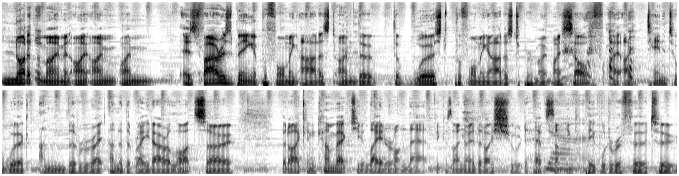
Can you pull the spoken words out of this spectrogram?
Not at the Okay. moment. I, I'm I'm as far as being a performing artist, I'm the the worst performing artist to promote myself. I, I tend to work under the ra- under the radar a lot. So, but I can come back to you later on that because I know that I should have something for Yeah. people to refer to.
